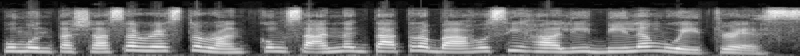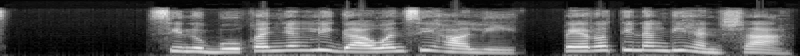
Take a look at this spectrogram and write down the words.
pumunta siya sa restaurant kung saan nagtatrabaho si Holly bilang waitress. Sinubukan niyang ligawan si Holly, pero tinanggihan siya.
